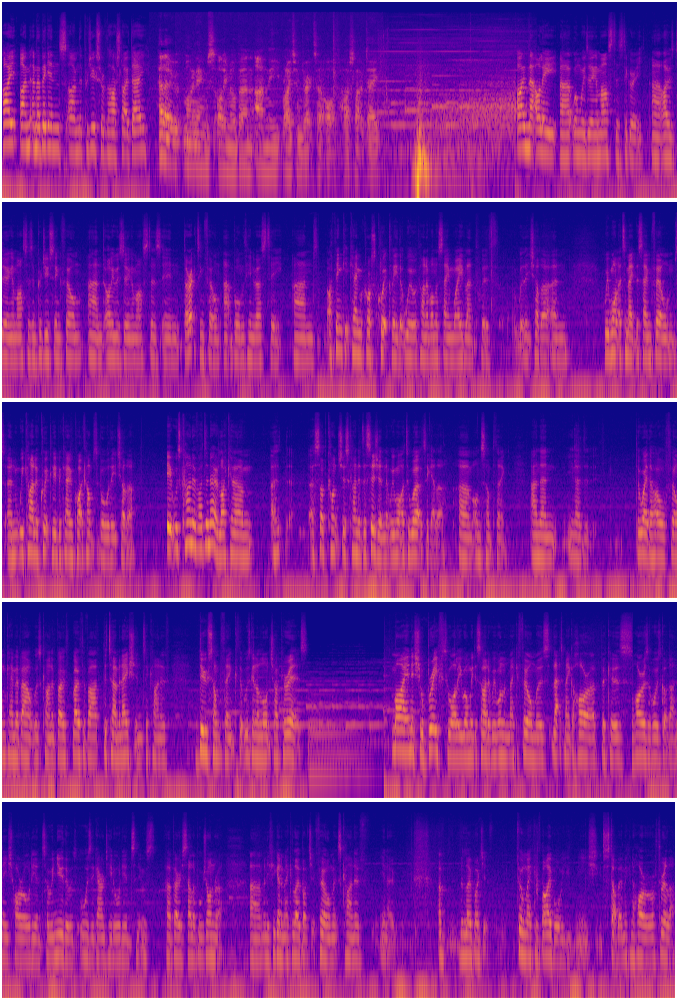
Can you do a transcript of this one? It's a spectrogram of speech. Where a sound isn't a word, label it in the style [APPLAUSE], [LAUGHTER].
Hi, I'm Emma Biggins. I'm the producer of The Harsh Light of Day. Hello, my name's Ollie Milburn. I'm the writer and director of Harsh Light of Day. I met Ollie uh, when we were doing a master's degree. Uh, I was doing a master's in producing film, and Ollie was doing a master's in directing film at Bournemouth University. And I think it came across quickly that we were kind of on the same wavelength with with each other, and we wanted to make the same films. And we kind of quickly became quite comfortable with each other. It was kind of I don't know, like um, a, a subconscious kind of decision that we wanted to work together um, on something, and then you know. The, the way the whole film came about was kind of both both of our determination to kind of do something that was going to launch our careers. My initial brief to Ollie when we decided we wanted to make a film was let's make a horror because horrors have always got that niche horror audience, so we knew there was always a guaranteed audience and it was a very sellable genre. Um, and if you're going to make a low budget film, it's kind of you know a, the low budget filmmaker's bible. You, you should start by making a horror or thriller.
